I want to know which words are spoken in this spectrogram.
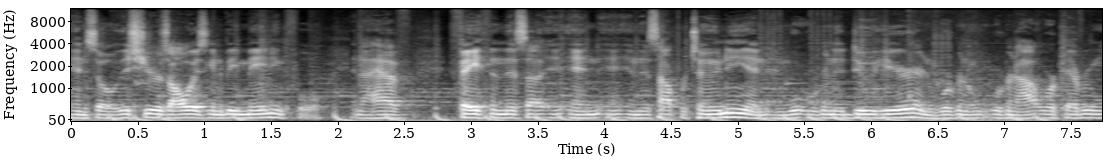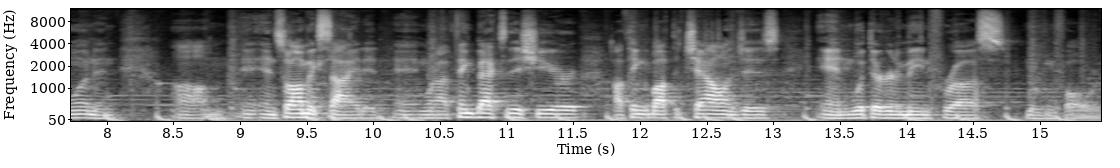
And so this year is always going to be meaningful. And I have faith in this uh, in, in this opportunity and, and what we're going to do here, and we're going to we're going to outwork everyone. And, um, and, and so I'm excited. And when I think back to this year, I think about the challenges and what they're going to mean for us moving forward.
